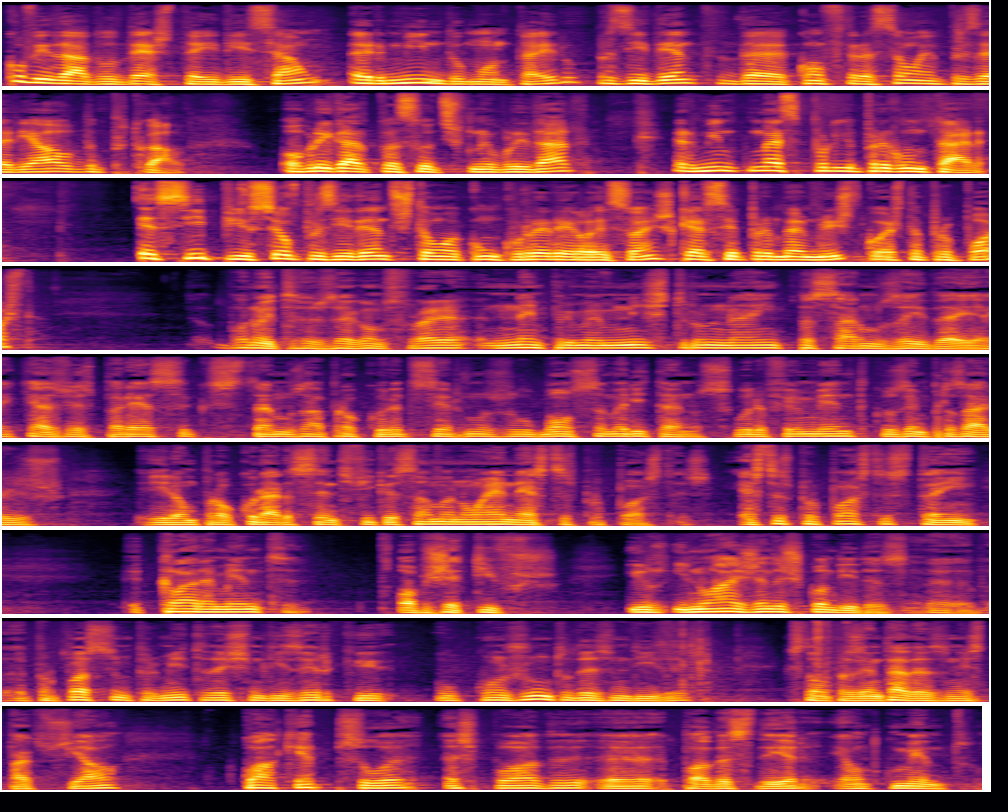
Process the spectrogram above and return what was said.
Convidado desta edição, Armindo Monteiro, presidente da Confederação Empresarial de Portugal. Obrigado pela sua disponibilidade. Armindo, começo por lhe perguntar: a CIP e o seu presidente estão a concorrer a eleições? Quer ser primeiro-ministro com esta proposta? Boa noite, José Gomes Ferreira. Nem Primeiro-Ministro, nem passarmos a ideia, que às vezes parece que estamos à procura de sermos o bom samaritano. Seguramente que os empresários irão procurar a santificação, mas não é nestas propostas. Estas propostas têm claramente objetivos e, não há agendas escondidas. A, a proposta, se me permite, deixe-me dizer que o conjunto das medidas que estão apresentadas neste Pacto Social, qualquer pessoa as pode, uh, pode aceder. É um documento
